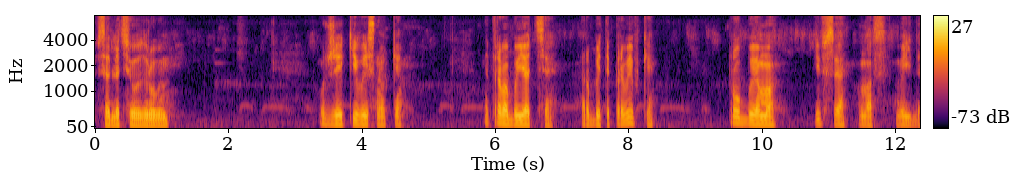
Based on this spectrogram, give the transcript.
все для цього зробимо. Отже, які висновки? Не треба боятися робити прививки. Пробуємо і все у нас вийде.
